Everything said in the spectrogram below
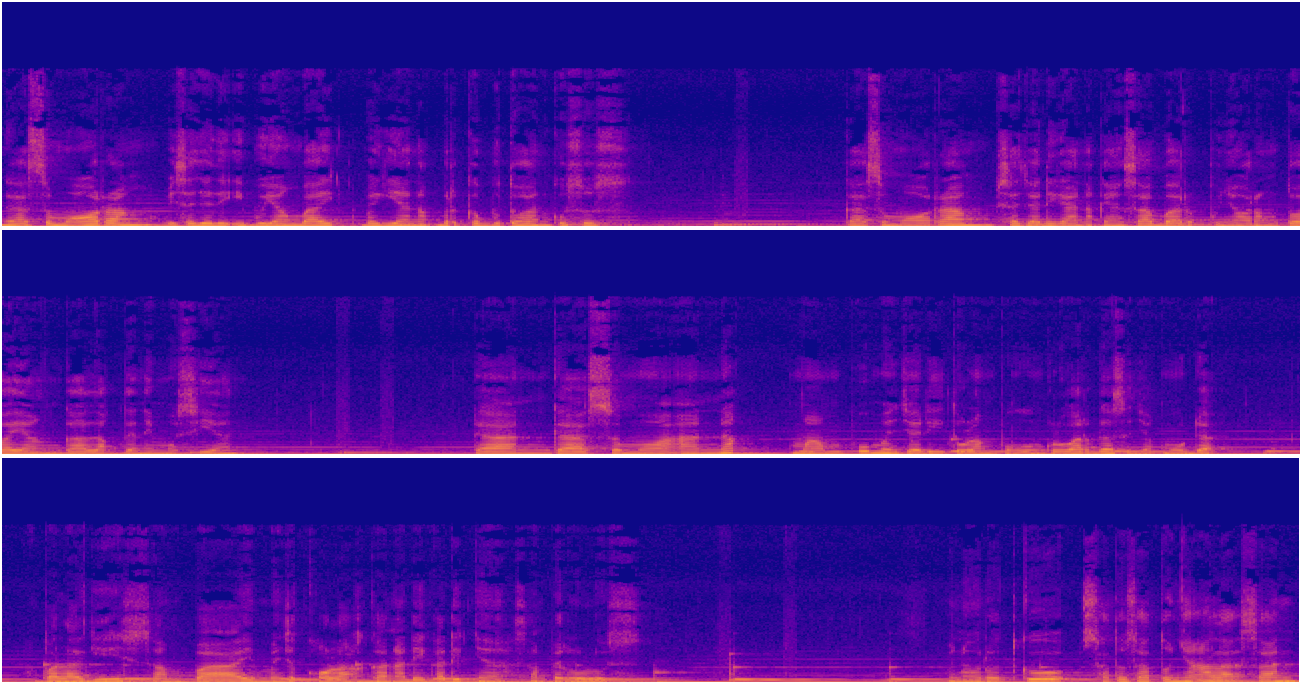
Gak semua orang bisa jadi ibu yang baik bagi anak berkebutuhan khusus. Gak semua orang bisa jadi anak yang sabar, punya orang tua yang galak dan emosian. Dan gak semua anak mampu menjadi tulang punggung keluarga sejak muda apalagi sampai menyekolahkan adik-adiknya sampai lulus. Menurutku, satu-satunya alasan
